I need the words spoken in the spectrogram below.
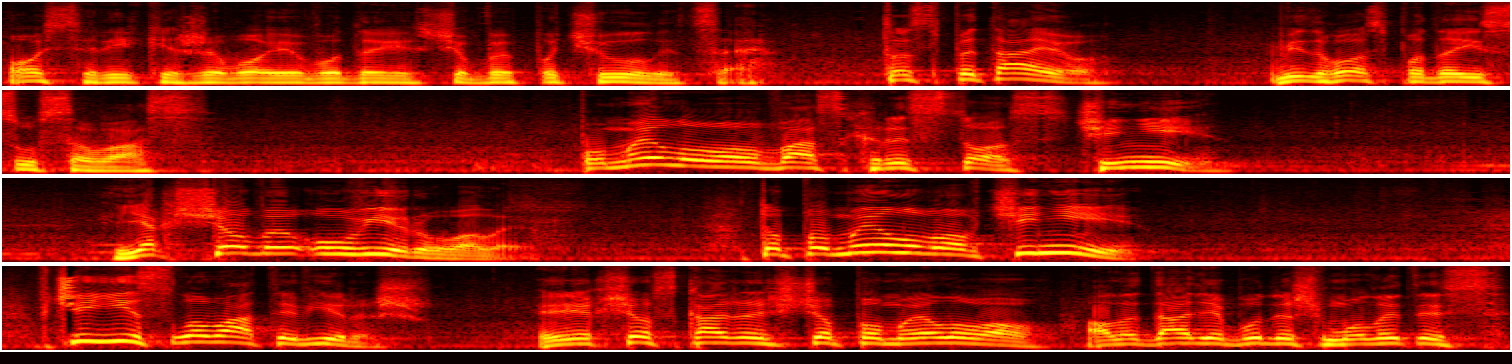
Ось ріки живої води, щоб ви почули це. То спитаю від Господа Ісуса вас. Помилував вас Христос чи ні? Якщо ви увірували, то помилував чи ні? В чиї слова ти віриш? І якщо скажеш, що помилував, але далі будеш молитись,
